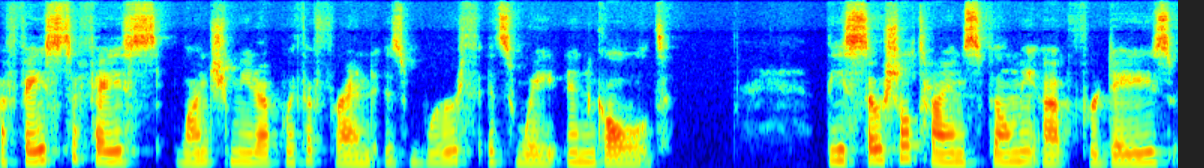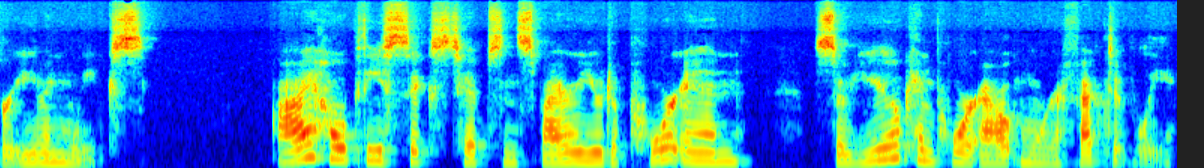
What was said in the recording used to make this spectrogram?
A face to face lunch meetup with a friend is worth its weight in gold. These social times fill me up for days or even weeks. I hope these six tips inspire you to pour in so you can pour out more effectively.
